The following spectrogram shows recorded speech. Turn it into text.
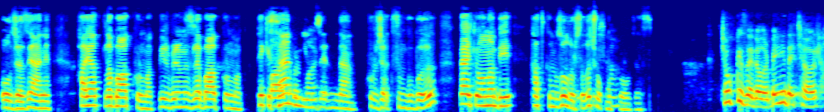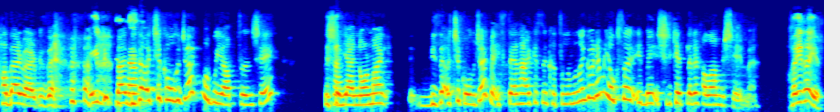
olacağız. Yani hayatla bağ kurmak, birbirimizle bağ kurmak. Peki Bağ sen kurmak. üzerinden kuracaksın bu bağı? Belki ona bir katkımız olursa da çok mutlu olacağız. Çok güzel olur. Beni de çağır. Haber ver bize. Ben bize açık olacak mı bu yaptığın şey? Şey, Efendim? yani normal bize açık olacak ve isteyen herkesin katılımına göre mi yoksa be- şirketlere falan bir şey mi? Hayır hayır.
